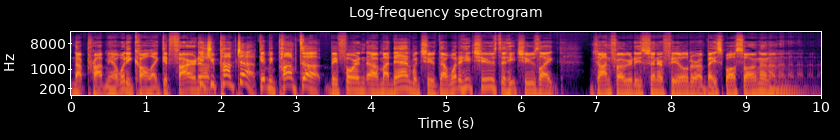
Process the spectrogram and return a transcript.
not prop me up. What do you call like get fired up? Get you pumped up. get me pumped up before uh, my dad would choose. Now, what did he choose? Did he choose like John Fogerty's center field or a baseball song? No, no, no, no, no, no, no.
